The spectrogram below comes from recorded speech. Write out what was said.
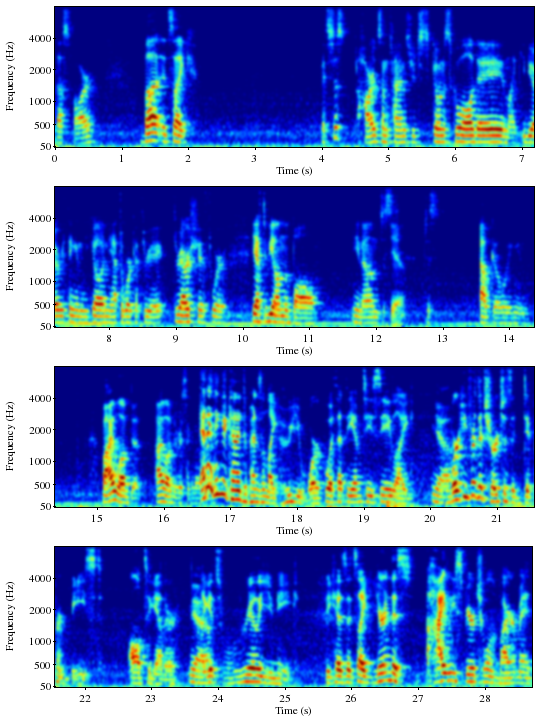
thus far. But it's like it's just hard sometimes. You're just going to school all day and like you do everything, and then you go and you have to work a three three hour shift where you have to be on the ball, you know, and just Yeah. just outgoing and. But I loved it. I loved every second of it. And I think it kind of depends on like who you work with at the MTC. Like, Yeah. working for the church is a different beast altogether. Yeah. like it's really unique because it's like you're in this highly spiritual environment.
